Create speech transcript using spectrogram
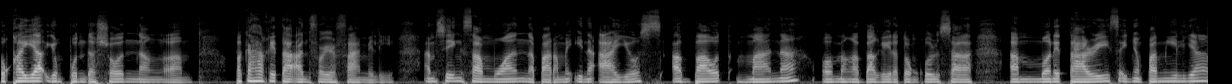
o kaya yung pundasyon ng um, pagkakakitaan for your family. I'm seeing someone na parang may inaayos about mana o mga bagay na tungkol sa um, monetary sa inyong pamilya,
